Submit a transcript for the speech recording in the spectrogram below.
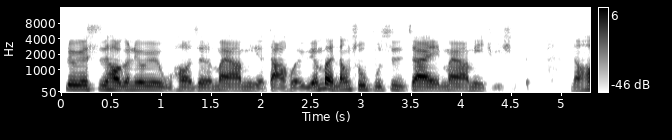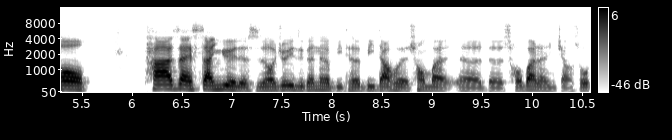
六月四号跟六月五号这个迈阿密的大会，原本当初不是在迈阿密举行的，然后他在三月的时候就一直跟那个比特币大会的创办呃的筹办人讲说。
